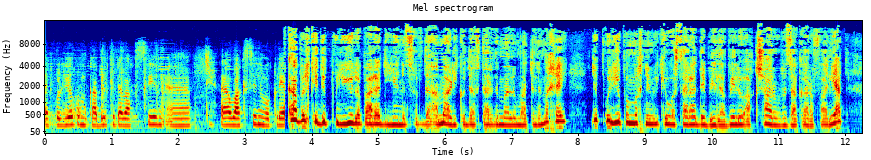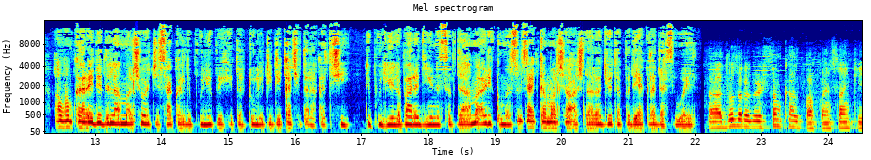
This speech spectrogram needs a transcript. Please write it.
د پولیو په مقابل کې د واکسین واکسین واکسین وکړي کابل کې د پولیو لپاره د یونیسف د عامه اړیکو دفتر د معلوماتو لمخې د پولیو په مخنیوي کې ورسره د بیلابیلو اقشارو رضاکار فعالیت او همکاري د لامل شوې چې ساکل د پولیو پیښې تر ټولو ټیټې کچې ته راکته شي د پولیو لپاره د یونیسف د عامه اړیکو مسول سید کمال شاه آشنا رادیو ته په دې اړه داسې ویل 2023 کال په افغانستان کې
